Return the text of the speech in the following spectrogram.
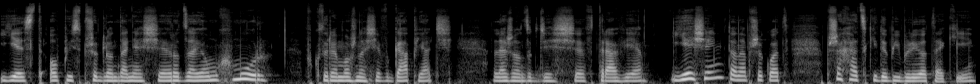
Jest opis przyglądania się rodzajom chmur, w które można się wgapiać, leżąc gdzieś w trawie. Jesień to na przykład przechadzki do biblioteki.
